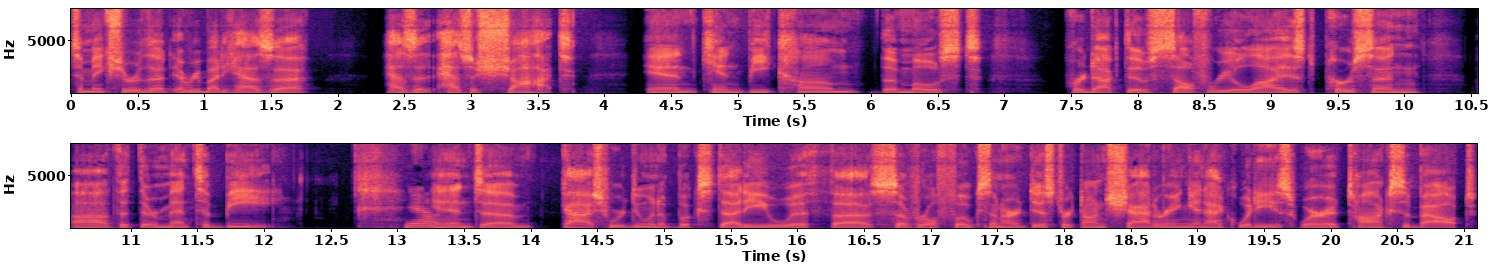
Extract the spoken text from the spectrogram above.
to make sure that everybody has a has a has a shot and can become the most productive, self realized person uh, that they're meant to be. Yeah. And um, gosh, we're doing a book study with uh, several folks in our district on shattering inequities, where it talks about,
